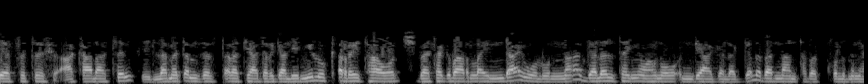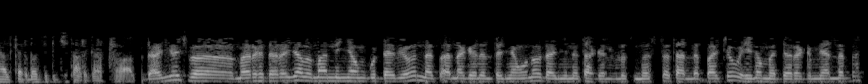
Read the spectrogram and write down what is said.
የፍትህ አካላትን ለመጠምዘዝ ጥረት ያደርጋል የሚሉ ቅሬታዎች በተግባር ላይ እንዳይውሉና ገለልተኛ ሆኖ እንዲያገለግል በእናንተ በኩል ምን ያህል ቅድመ ዝግጅት አድርጋችኋል? ዳኞች በመርህ ደረጃ በማንኛውም ጉዳይ ቢሆን ነጻና ገለልተኛ ሆነው ዳኝነት አገልግሎት መስጠት አለባቸው። ይሄ ነው መደረግም ያለበት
